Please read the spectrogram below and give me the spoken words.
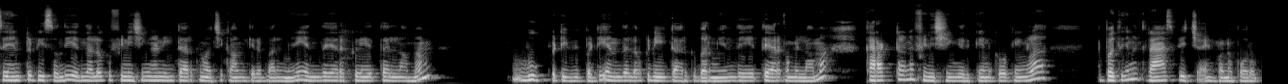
சென்ட்ரு பீஸ் வந்து எந்த அளவுக்கு ஃபினிஷிங்காக நீட்டாக இருக்குன்னு வச்சு காமிக்கிறேன் பாருங்கள் எந்த இறக்கம் ஏற்ற இல்லாமல் பூக் பட்டி விப்பட்டி எந்த அளவுக்கு நீட்டாக இருக்குது பாருங்கள் எந்த ஏற்ற இறக்கம் இல்லாமல் கரெக்டான ஃபினிஷிங் இருக்குது எனக்கு ஓகேங்களா இப்போ பார்த்தீங்கன்னா கிராஸ் பீச் ஜாயின் பண்ண போகிறோம்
